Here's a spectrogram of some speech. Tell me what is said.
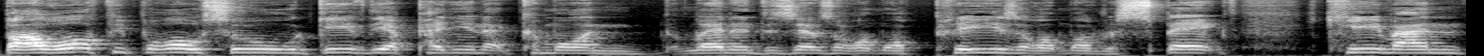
But a lot of people also gave the opinion that, come on, Lennon deserves a lot more praise, a lot more respect. He came in,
